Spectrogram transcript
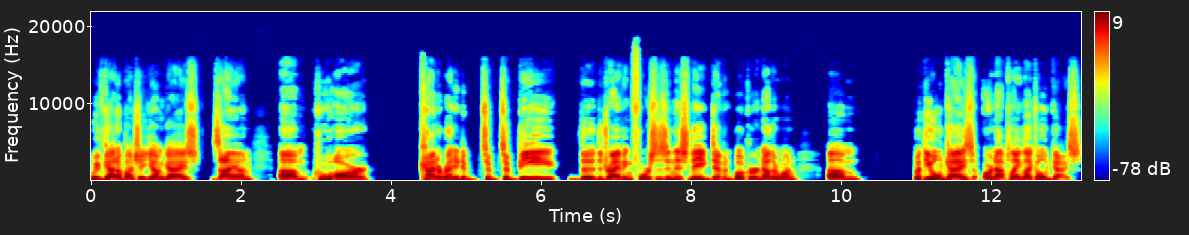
we've got a bunch of young guys, Zion, um, who are kind of ready to to to be the the driving forces in this league. Devin Booker, another one. Um, but the old guys are not playing like old guys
